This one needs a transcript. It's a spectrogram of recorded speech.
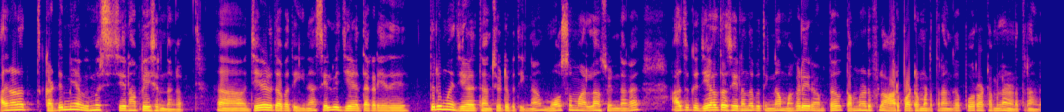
அதனால் கடுமையாக விமர்சிச்சுலாம் பேசியிருந்தாங்க. ஜெயலலிதா பார்த்தீங்கன்னா செல்வி ஜெயலலிதா கிடையாது திரும்ப ஜெயலலிதான்னு சொல்லிட்டு பார்த்திங்கன்னா மோசமாக எல்லாம் சொல்லியிருந்தாங்க. அதுக்கு ஜெயலலிதா சைட்லேருந்து பார்த்திங்கன்னா மகளிர் அமைப்பை தமிழ்நாடு ஃபுல்லாக ஆர்ப்பாட்டம் நடத்துனாங்க போராட்டம்லாம் நடத்துனாங்க.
